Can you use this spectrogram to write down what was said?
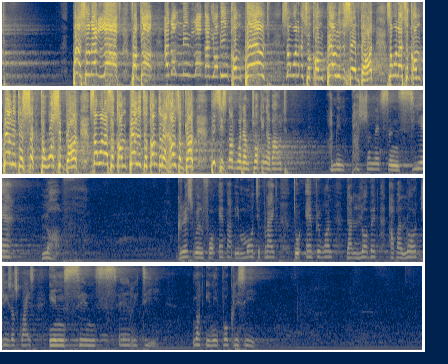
passionate love for God. I don't mean love that you're being compelled. Someone has to compel you to save God. Someone has to compel you to, to worship God. Someone has to compel you to come to the house of God. This is not what I'm talking about. I mean, passionate, sincere love grace will forever be multiplied to everyone that loveth our Lord Jesus Christ in sincerity, not in hypocrisy.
